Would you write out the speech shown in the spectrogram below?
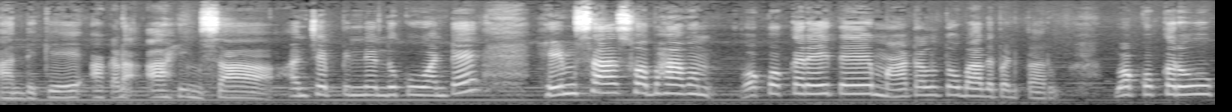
అందుకే అక్కడ అహింస అని చెప్పింది ఎందుకు అంటే హింసా స్వభావం. ఒక్కొక్కరైతే మాటలతో బాధపెడతారు. ఒక్కొక్కరు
